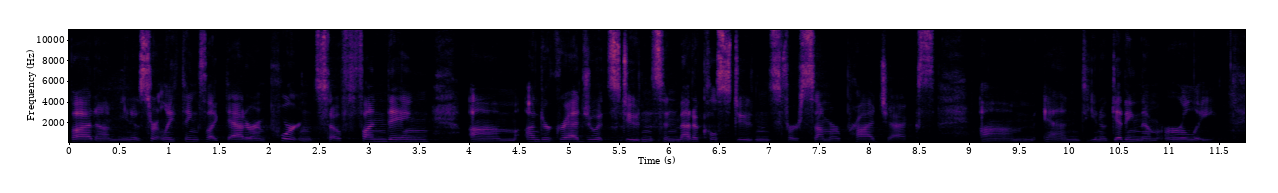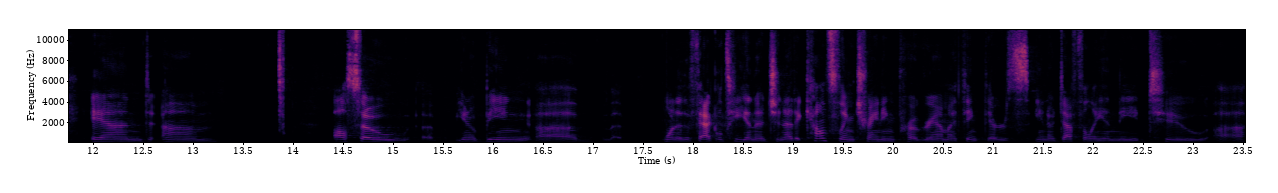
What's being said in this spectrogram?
But, um, you know, certainly things like that are important. So funding um, undergraduate students and medical students for summer projects um, and, you know, getting them early. And um, also, uh, you know, being uh, one of the faculty in a genetic counseling training program, I think there's, you know, definitely a need to uh,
